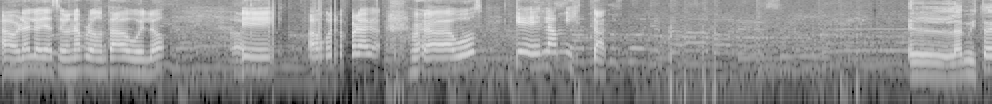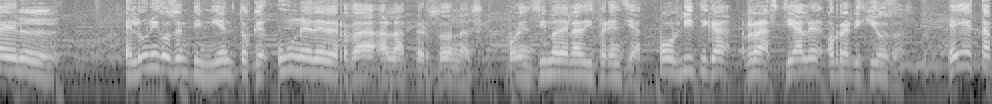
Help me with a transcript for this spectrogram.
ahora le voy a hacer una pregunta a abuelo. Eh, abuelo, para, para vos, ¿qué es la amistad? El- la amistad es el, el único sentimiento que une de verdad a las personas por encima de las diferencias políticas, raciales o religiosas. Ahí está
